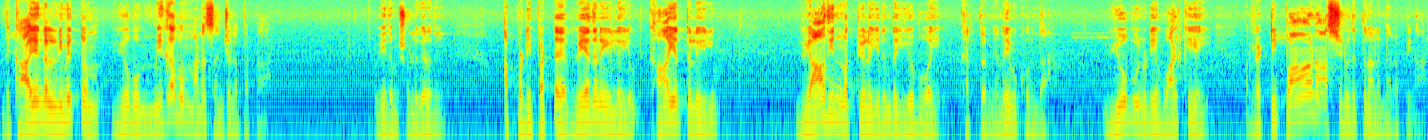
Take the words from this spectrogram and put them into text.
இந்த காயங்கள் நிமித்தம் யோபு மிகவும் மனசஞ்சலப்பட்டார். வேதம் சொல்லுகிறது அப்படிப்பட்ட வேதனையிலேயும் காயத்திலேயும் வியாதியின் மத்தியில் இருந்த யோபுவை கர்த்தர் நினைவு கூர்ந்தார். யோபுவினுடைய வாழ்க்கையை இரட்டிப்பான ஆசீர்வாதத்தினால் நிரப்பினார்.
